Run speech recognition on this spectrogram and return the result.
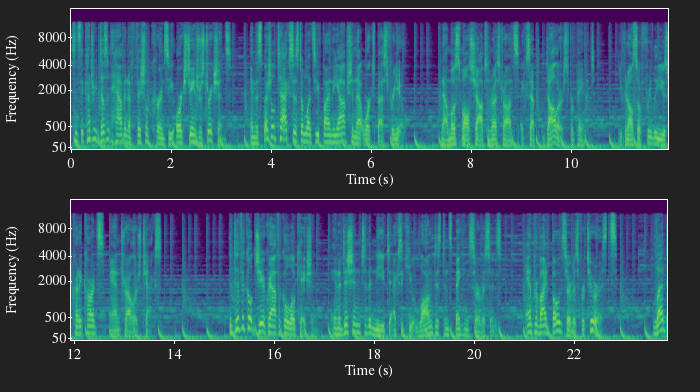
since the country doesn't have an official currency or exchange restrictions, and the special tax system lets you find the option that works best for you. Now, most small shops and restaurants accept dollars for payment. You can also freely use credit cards and traveler's checks. The difficult geographical location, in addition to the need to execute long-distance banking services and provide phone service for tourists, led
